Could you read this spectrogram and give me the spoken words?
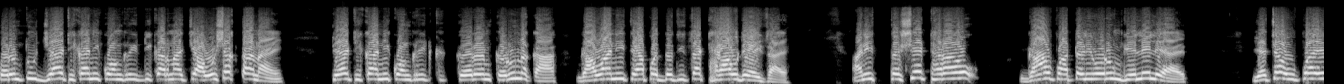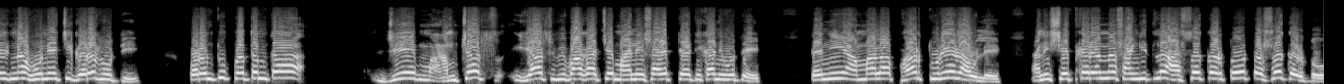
परंतु ज्या ठिकाणी कॉन्क्रिटीकरणाची आवश्यकता नाही त्या ठिकाणी कॉन्क्रीटकरण करू नका. गावांनी त्या पद्धतीचा ठराव द्यायचा आहे. आणि तसे ठराव गाव पातळीवरून गेलेले आहेत. याच्या उपाययोजना होण्याची गरज होती. परंतु प्रथमतः जे आमच्याच याच विभागाचे मानेसाहेब त्या ठिकाणी होते त्यांनी आम्हाला फार तुरे लावले. आणि शेतकऱ्यांना सांगितलं असं करतो तसं करतो.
